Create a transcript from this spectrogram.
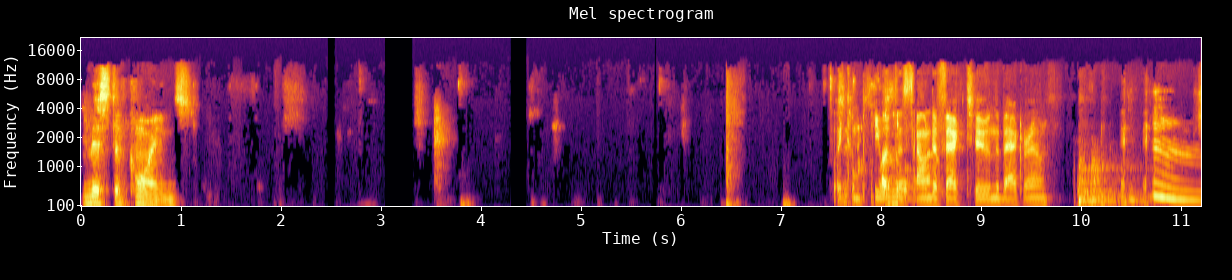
mist of coins. It's like complete with the sound effect too in the background.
